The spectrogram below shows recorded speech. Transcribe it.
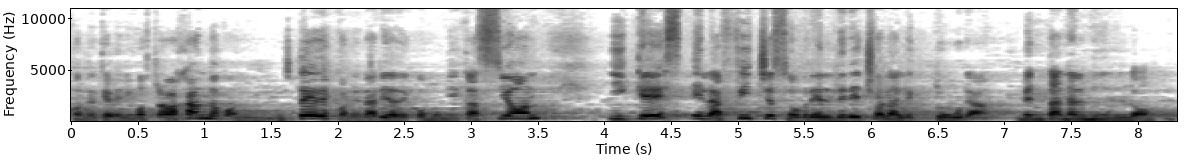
con el que venimos trabajando, con ustedes, con el área de comunicación, y que es el afiche sobre el derecho a la lectura, Ventana al Mundo.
